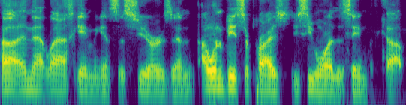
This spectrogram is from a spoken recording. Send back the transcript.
uh, in that last game against the Steelers, and I wouldn't be surprised to see more of the same with Kupp.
